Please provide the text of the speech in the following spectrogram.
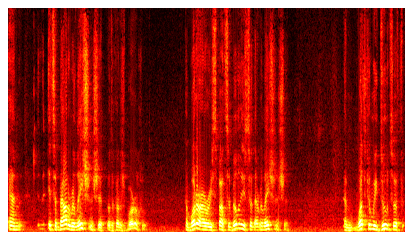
And it's about a relationship with the Kodesh Baruch Hu. And what are our responsibilities to that relationship? And what can we do to,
